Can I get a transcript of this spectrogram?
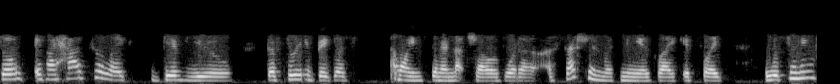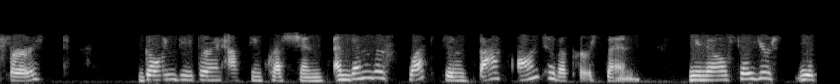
so if I had to like give you the three biggest points in a nutshell of what a, a session with me is like, it's like listening first, going deeper and asking questions, and then reflecting back onto the person. You know, so you're, you're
